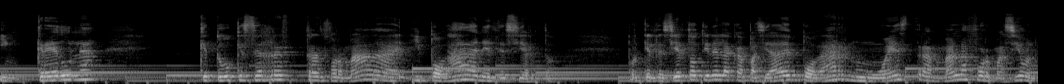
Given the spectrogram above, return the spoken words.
incrédula que tuvo que ser transformada y podada en el desierto. Porque el desierto tiene la capacidad de podar nuestra mala formación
